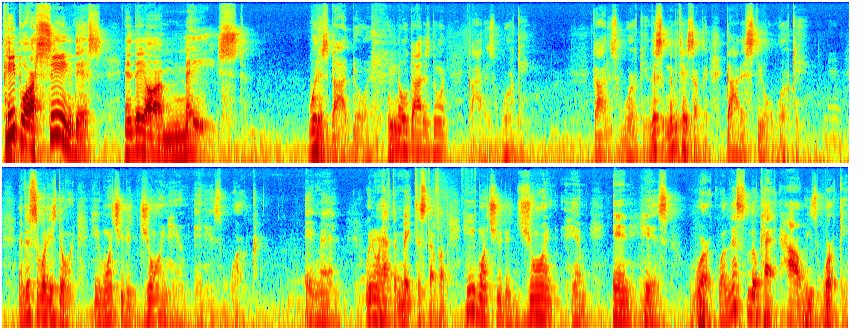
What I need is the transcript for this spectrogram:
People are seeing this and they are amazed. What is God doing? We know what God is doing? God is working. God is working. Listen, let me tell you something. God is still working. And this is what he's doing. He wants you to join him in his work. Amen. We don't have to make this stuff up. He wants you to join him in his work. Well, let's look at how he's working.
